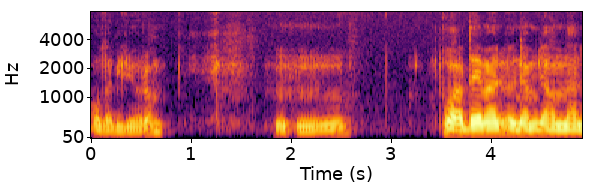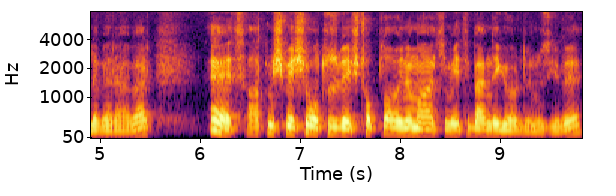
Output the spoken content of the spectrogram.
olabiliyorum. Hı hı. Bu arada hemen önemli anlarla beraber. Evet 65'e 35 topla oynama hakimiyeti bende gördüğünüz gibi.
